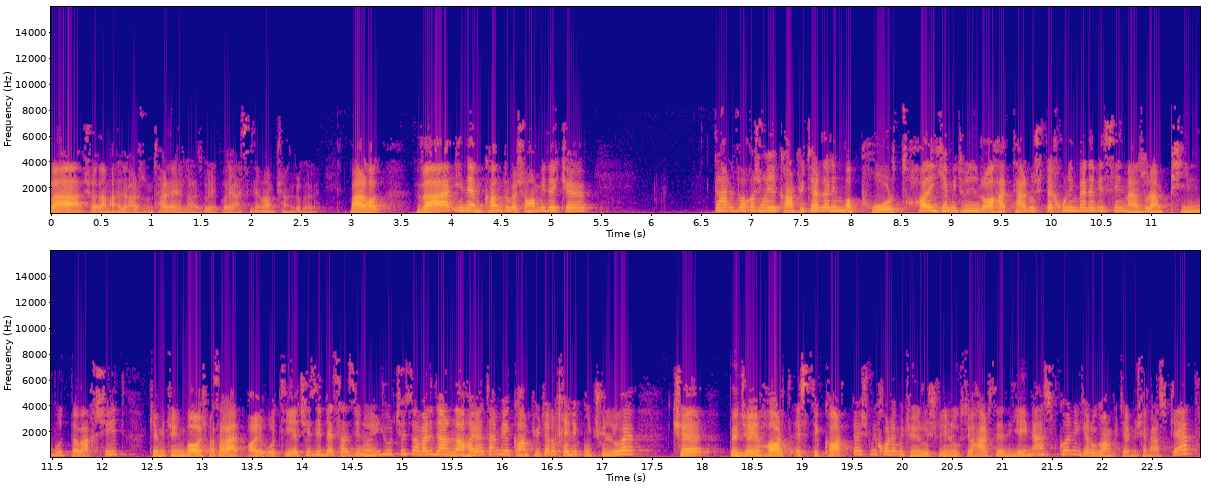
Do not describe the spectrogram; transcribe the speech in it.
و شاید هم ارزون Raspberry Pi اصلی هم چند دلاره. به هر حال. و این امکان رو به شما میده که در واقع شما یه کامپیوتر داریم با پورت هایی که می‌تونین راحت تر روش بخونین بنویسین. منظورم pin بود ببخشید که می‌تونین باهاش مثلا IoT چیزی بسازین و اینجور چیزا. ولی در نهایت هم یه کامپیوتر خیلی کوچولوه که به جای هارد SD card بهش می‌خوره. می‌تونین روش لینوکس یا هر چیز دیگه ای نصب کنین که رو کامپیوتر میشه نصب کرد.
